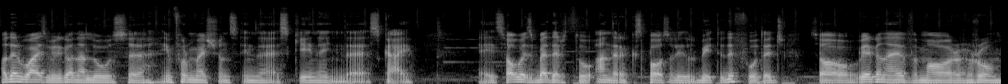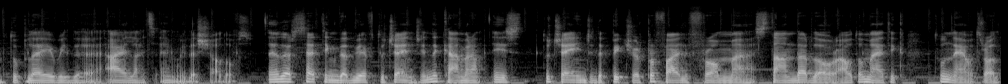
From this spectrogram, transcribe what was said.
otherwise we're gonna lose uh, informations in the skin in the sky. It's always better to underexpose a little bit the footage, so we're gonna have more room to play with the highlights and with the shadows. Another setting that we have to change in the camera is to change the picture profile from uh, standard or automatic to neutral.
